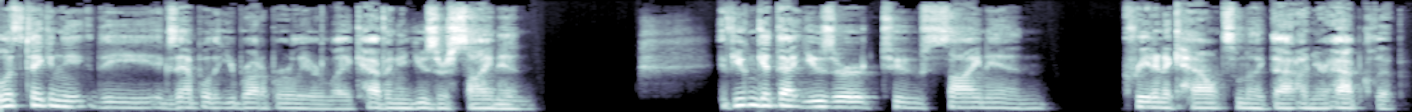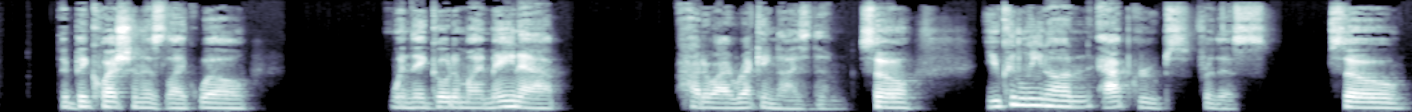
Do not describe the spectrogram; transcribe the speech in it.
let's take in the, the example that you brought up earlier, like having a user sign in. If you can get that user to sign in, create an account, something like that on your app clip, the big question is like, well, when they go to my main app, how do I recognize them? So you can lean on app groups for this. So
